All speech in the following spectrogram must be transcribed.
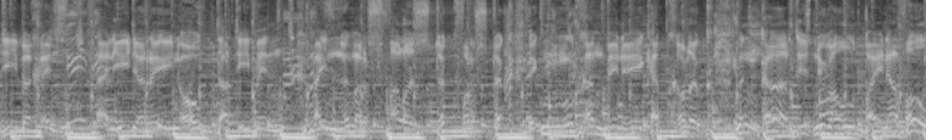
Die begint. En iedereen hoopt dat hij wint. Mijn nummers vallen stuk voor stuk. Ik moet gaan binnen, ik heb geluk. Mijn kaart is nu al bijna vol.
